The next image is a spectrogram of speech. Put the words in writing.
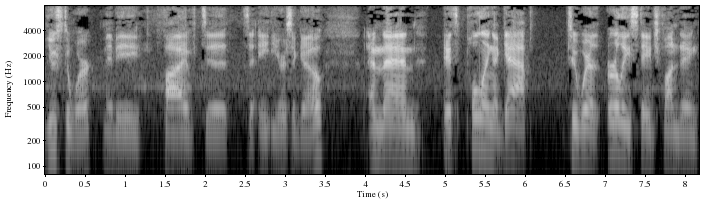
used to work, maybe five to, to eight years ago. And then it's pulling a gap to where early stage funding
